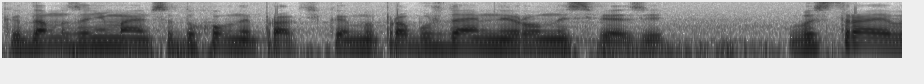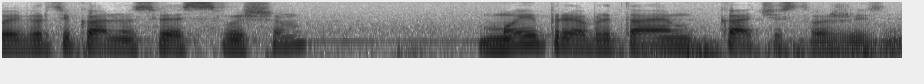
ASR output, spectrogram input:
когда мы занимаемся духовной практикой, мы пробуждаем нейронные связи, выстраивая вертикальную связь с Высшим, мы приобретаем качество жизни.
